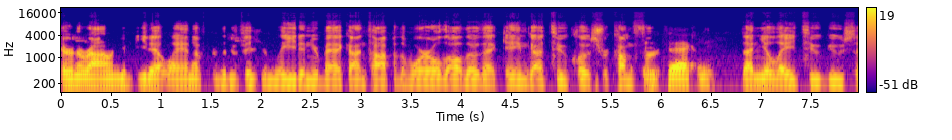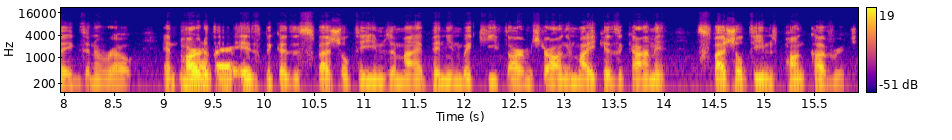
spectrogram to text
turn around, you beat Atlanta for the division lead, and you're back on top of the world, although that game got too close for comfort. Exactly. Then you lay two goose eggs in a row. And part of that is because of special teams, in my opinion, with Keith Armstrong. And Mike has a comment special teams punt coverage.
